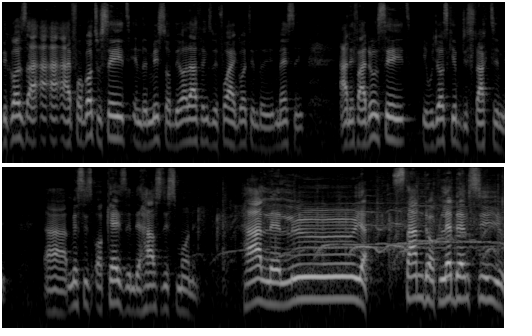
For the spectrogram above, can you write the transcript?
because I, I, I, forgot to say it in the midst of the other things before I got in the message. And if I don't say it, it will just keep distracting me. Uh, Mrs. Oke is in the house this morning. Hallelujah. Stand up, let them see you.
